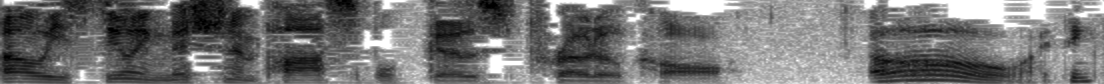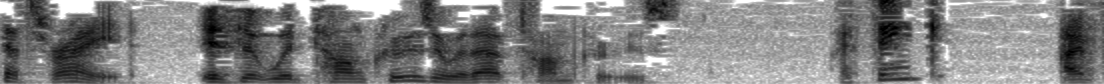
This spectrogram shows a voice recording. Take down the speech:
Oh, he's doing Mission Impossible Ghost Protocol. Oh, I think that's right. Is it with Tom Cruise or without Tom Cruise? I think I've.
